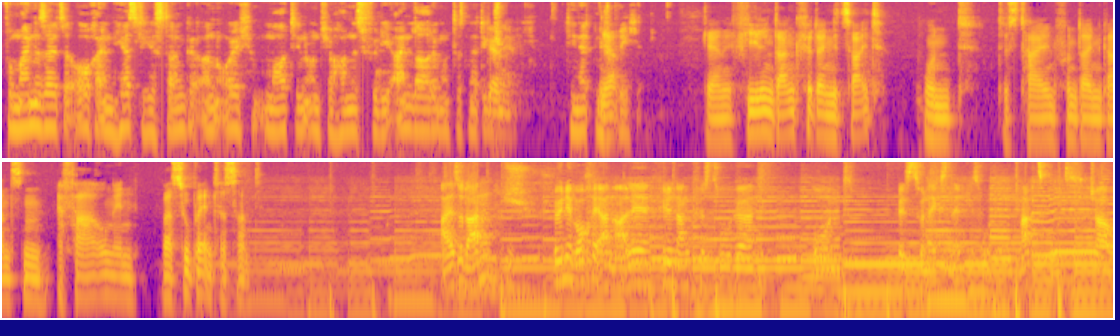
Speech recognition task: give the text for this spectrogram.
Von meiner Seite auch ein herzliches Danke an euch, Martin und Johannes, für die Einladung und das nette Gerne. Gespräch. Die netten Ja. Gespräche. Gerne. Vielen Dank für deine Zeit und das Teilen von deinen ganzen Erfahrungen. War super interessant. Also dann, schöne Woche an alle. Vielen Dank fürs Zuhören und bis zur nächsten Episode. Macht's gut. Ciao.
